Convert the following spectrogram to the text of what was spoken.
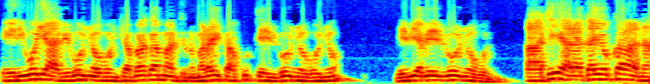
eriwo ya bibonyoobonyo kyabagamba nti no malayika akutta ebibonyoobonyo ebyaba ebibonyoobonyo ate yalaga yokaana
